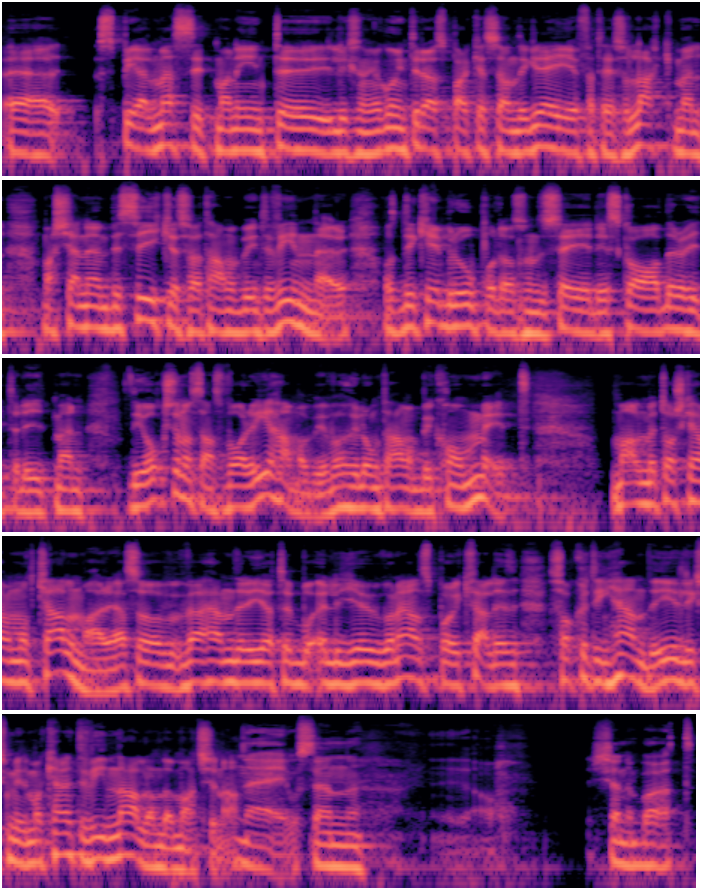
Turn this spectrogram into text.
Eh, spelmässigt, man är inte, liksom, jag går inte där och sparkar sönder grejer för att jag är så lack, men man känner en besvikelse för att Hammarby inte vinner. Och det kan ju bero på, då, som du säger, det är skador och hit och dit. Men det är också någonstans, var är Hammarby? Hur långt har Hammarby kommit? Malmö torskar hemma mot Kalmar. Alltså, vad händer i Göteborg, eller Djurgården och Elfsborg ikväll? Saker och ting händer. Det är liksom, man kan inte vinna alla de där matcherna. Nej, och sen... Ja, jag känner bara att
